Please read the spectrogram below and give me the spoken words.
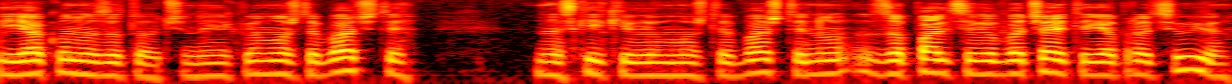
І як воно заточене. Як ви можете бачити, наскільки ви можете бачити, ну, за пальці вибачайте, я працюю.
